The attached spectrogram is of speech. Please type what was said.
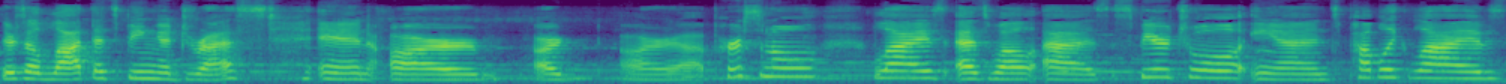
there's a lot that's being addressed in our our our uh, personal lives as well as spiritual and public lives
